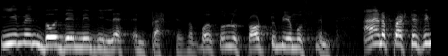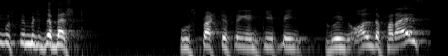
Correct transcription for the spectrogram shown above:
even though they may be less in practice. A person who's proud to be a Muslim and a practicing Muslim is the best who's practicing and keeping, doing all the farais?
